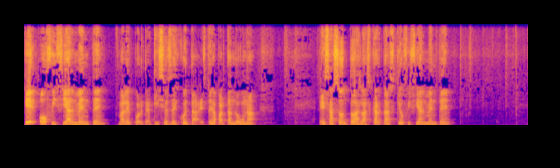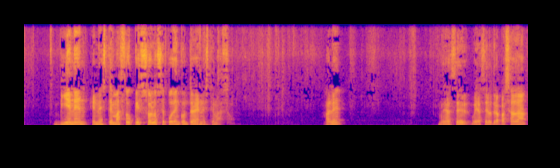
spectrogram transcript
que oficialmente, ¿vale? Porque aquí si os dais cuenta estoy apartando una. Esas son todas las cartas que oficialmente vienen en este mazo que solo se puede encontrar en este mazo. ¿Vale? Voy a hacer, voy a hacer otra pasada.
